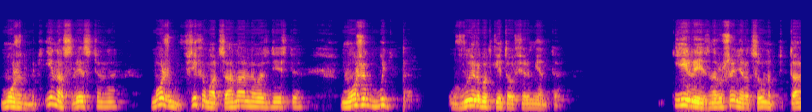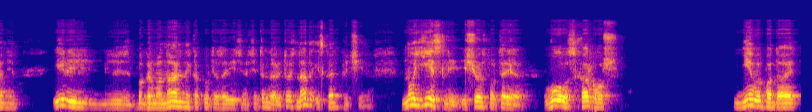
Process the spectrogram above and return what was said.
может быть и наследственное, может быть психоэмоциональное воздействие, может быть выработки этого фермента, или из нарушения рациона питания, или по гормональной какой-то зависимости и так далее. То есть надо искать причины. Но если, еще раз повторяю, волос хорош, не выпадает,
